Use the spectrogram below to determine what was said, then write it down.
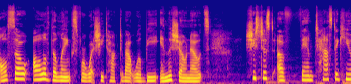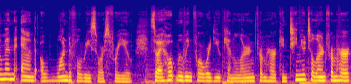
Also, all of the links for what she talked about will be in the show notes. She's just a fantastic human and a wonderful resource for you. So I hope moving forward you can learn from her, continue to learn from her,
